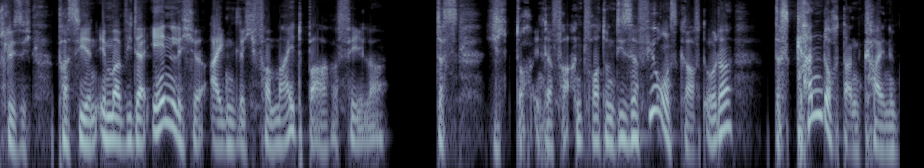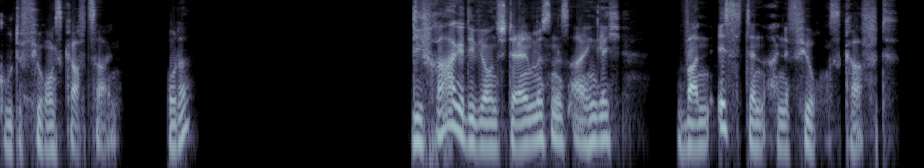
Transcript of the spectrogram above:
Schließlich passieren immer wieder ähnliche, eigentlich vermeidbare Fehler. Das liegt doch in der Verantwortung dieser Führungskraft, oder? Das kann doch dann keine gute Führungskraft sein, oder? Die Frage, die wir uns stellen müssen, ist eigentlich, wann ist denn eine Führungskraft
